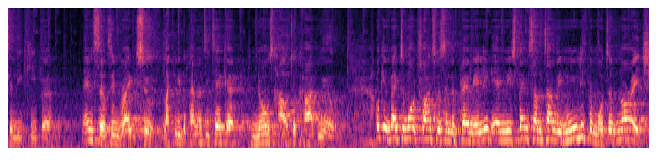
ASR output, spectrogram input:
Silly keeper and serves him right too. Luckily, the penalty taker knows how to cartwheel. Okay, back to more transfers in the Premier League, and we spend some time with newly promoted Norwich.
